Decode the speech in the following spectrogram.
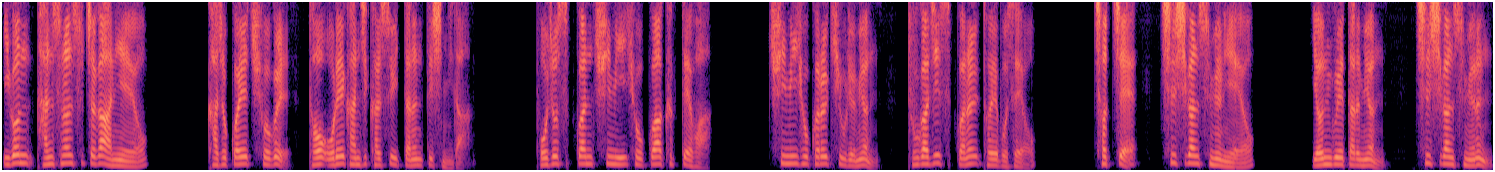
이건 단순한 숫자가 아니에요. 가족과의 추억을 더 오래 간직할 수 있다는 뜻입니다. 보조 습관 취미 효과 극대화. 취미 효과를 키우려면 두 가지 습관을 더해보세요. 첫째, 7시간 수면이에요. 연구에 따르면 7시간 수면은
